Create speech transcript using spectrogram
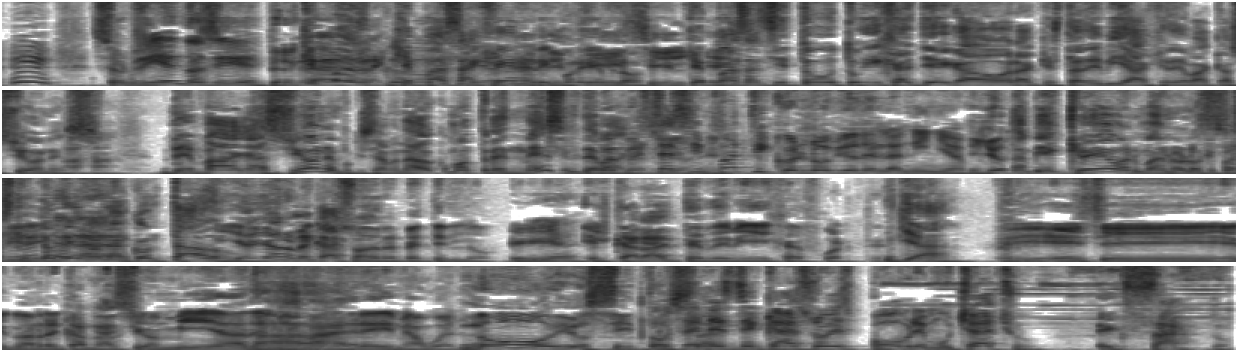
sonriendo así. Pero ¿qué Claro, pasa, ¿cómo ¿qué pasa va? Henry, por ejemplo? ¿Qué eh. pasa si tu, tu hija llega ahora que está de viaje, de vacaciones? Ajá. De vacaciones, porque se han dado como tres meses de Pues, pero está vacaciones. simpático el novio de la niña. Y yo también creo, hermano. Lo que pasa Sí, es que todavía no le han contado. Y yo, yo no me canso de repetirlo. Eh, Ya. El carácter de mi hija es fuerte. Ya. Eh, es una reencarnación mía, de mi madre y de mi abuela. No, Diosito. Pues en santo. este caso es pobre muchacho. Exacto.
